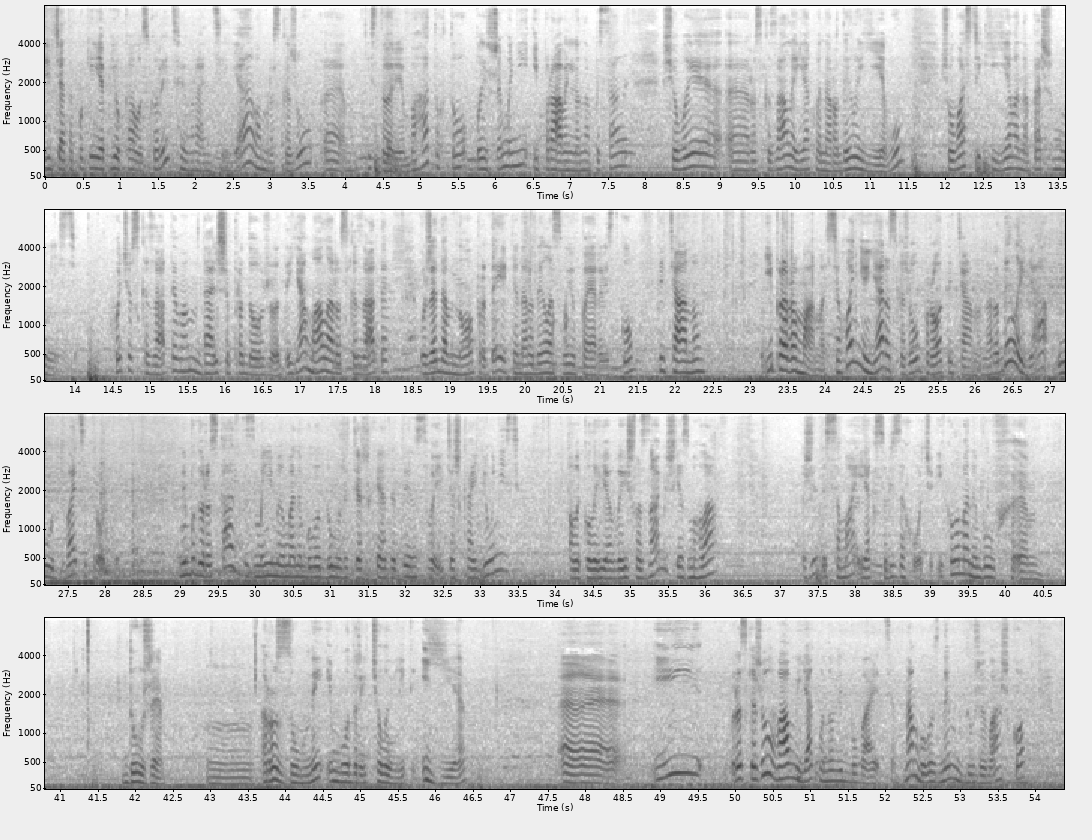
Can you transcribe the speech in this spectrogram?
Дівчата, поки я п'ю каву з корицею вранці, я вам розкажу е, історію. Багато хто пише мені і правильно написали, що ви е, розказали, як ви народили Єву, що у вас тільки Єва на першому місці. Хочу сказати вам далі продовжувати. Я мала розказати уже давно про те, як я народила свою первістку Тетяну і про Романа. Сьогодні я розкажу про Тетяну. Народила я у 20 років. Не буду розказувати, з моїми у мене було дуже тяжке дитинство і тяжка юність. Але коли я вийшла заміж, я змогла жити сама як собі захочу. І коли мене був ем, дуже м, розумний і мудрий чоловік, і є. Е, і розкажу вам, як воно відбувається. Нам було з ним дуже важко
